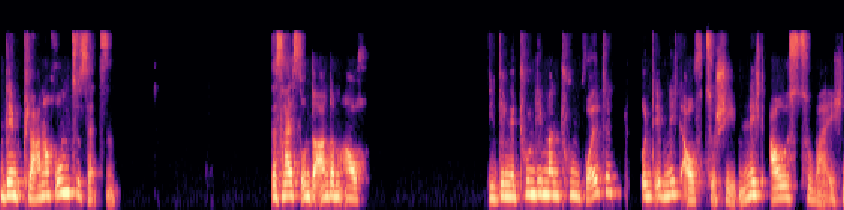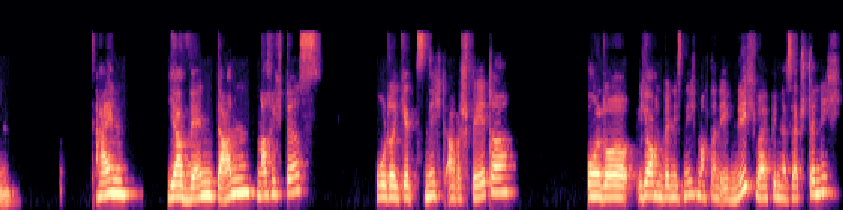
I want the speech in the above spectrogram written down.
den Plan auch umzusetzen. Das heißt unter anderem auch, die Dinge tun, die man tun wollte und eben nicht aufzuschieben, nicht auszuweichen. Kein, ja, wenn, dann mache ich das oder jetzt nicht, aber später. Oder ja, und wenn ich es nicht mache, dann eben nicht, weil ich bin ja selbstständig.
